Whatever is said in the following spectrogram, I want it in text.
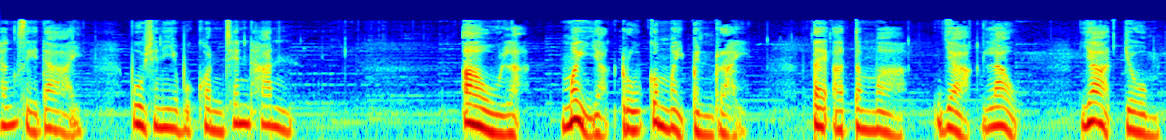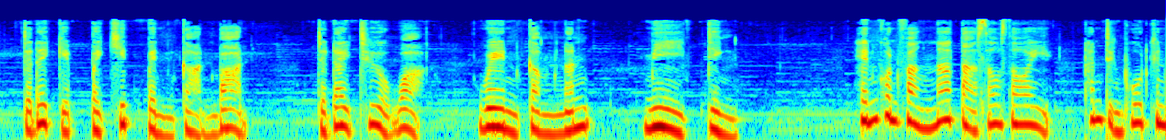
ทั้งเสียดาย ปูชนียบุคคลเช่นท่าน เอาละไม่อยากรู้ก็ไม่เป็นไร แต่อาตมาอยากเล่า ญาติโยมจะได้เก็บไปคิดเป็นการบ้าน จะได้เชื่อว่า เวรกรรมนั้นมีจริง เห็นคนฟังหน้าตาเศร้าส้อย ท่านจึงพูดขึ้น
